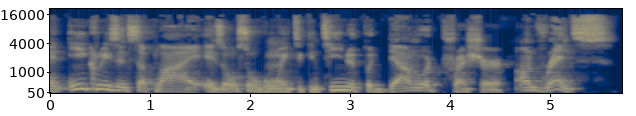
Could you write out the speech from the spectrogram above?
an increase in supply is also going to continue to put downward pressure on rents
